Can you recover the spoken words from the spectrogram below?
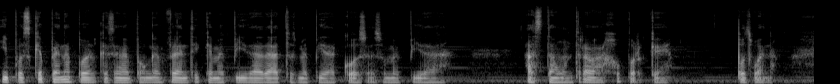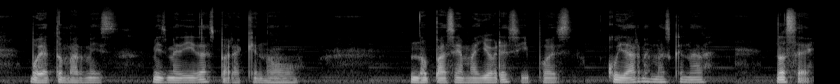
Y pues qué pena por el que se me ponga enfrente y que me pida datos, me pida cosas o me pida hasta un trabajo, porque pues bueno, voy a tomar mis, mis medidas para que no, no pase a mayores y pues cuidarme más que nada. No sé,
